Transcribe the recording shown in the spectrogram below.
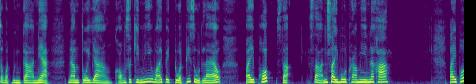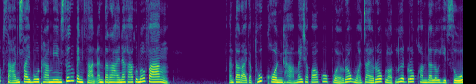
จังหวัดบึงการเนี่ยนำตัวอย่างของสกินนี่ไว้ไปตรวจพิสูจน์แล้ว ไปพบสสารไซบูทรามีนนะคะ ไปพบสารไซบูทรามีนซึ่งเป็นสารอันตรายนะคะคุณผู้ฟัง อันตรายกับทุกคนค่ะ ไม่เฉพาะผู้ป่วยโรคหัวใจโรคหลอดเลือดโรคความดันโลหิตสูง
